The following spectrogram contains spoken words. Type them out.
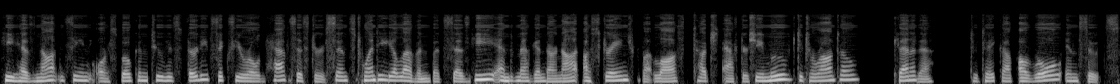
He has not seen or spoken to his 36-year-old half-sister since 2011 but says he and Meghan are not estranged but lost touch after she moved to Toronto, Canada, to take up a role in Suits.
